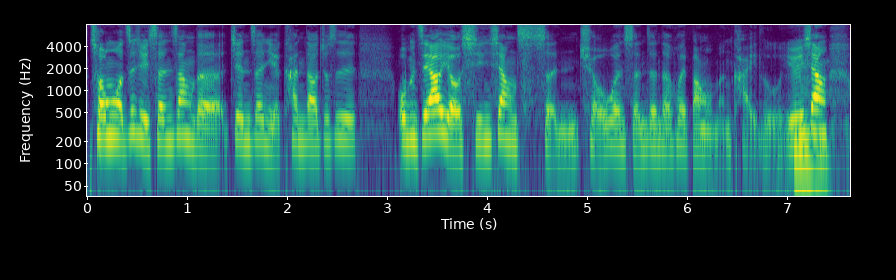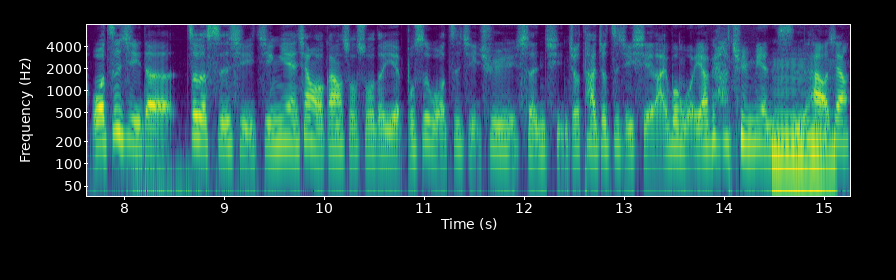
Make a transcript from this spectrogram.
从我自己身上的见证也看到，就是。我们只要有心向神求问，神真的会帮我们开路。因为像我自己的这个实习经验，像我刚刚所说的，也不是我自己去申请，就他就自己写来问我要不要去面试。还有像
